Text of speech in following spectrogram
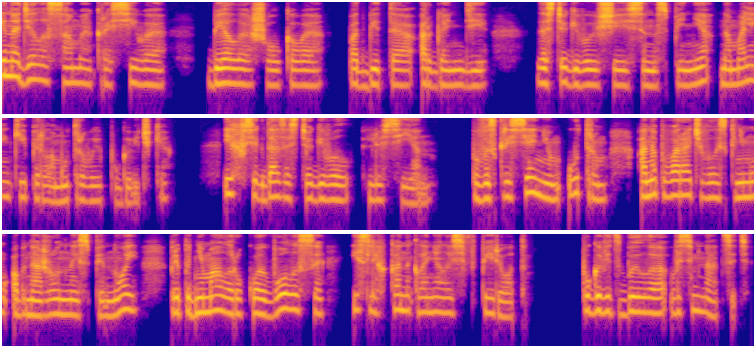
и надела самое красивое — белое шелковое, подбитое органди, застегивающееся на спине на маленькие перламутровые пуговички. Их всегда застегивал Люсьен. По воскресеньям утром она поворачивалась к нему обнаженной спиной, приподнимала рукой волосы и слегка наклонялась вперед. Пуговиц было восемнадцать,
